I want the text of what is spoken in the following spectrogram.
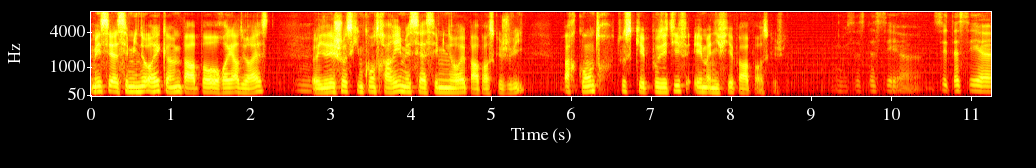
mais c'est assez minoré quand même par rapport au regard du reste. Mm. Il y a des choses qui me contrarient, mais c'est assez minoré par rapport à ce que je vis. Par contre, tout ce qui est positif est magnifié par rapport à ce que je vis. C'est assez,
